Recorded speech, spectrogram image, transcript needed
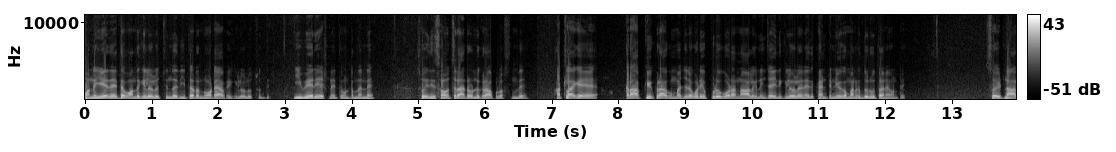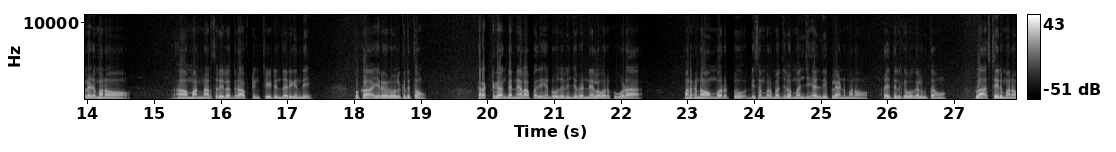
మొన్న ఏదైతే వంద కిలోలు వచ్చిందో అది ఇతడ నూట యాభై కిలోలు వచ్చుద్ది ఈ వేరియేషన్ అయితే ఉంటుందండి. సో ఇది సంవత్సరానికి రెండు క్రాపులు వస్తుంది. అట్లాగే క్రాప్కి క్రాప్ మధ్యలో కూడా ఎప్పుడు కూడా నాలుగు నుంచి ఐదు కిలోలు అనేది కంటిన్యూగా మనకు దొరుకుతూనే ఉంటాయి. సో ఇట్ని ఆల్రెడీ మనం మన నర్సరీలో గ్రాఫ్టింగ్ చేయడం జరిగింది. ఒక ఇరవై రోజుల క్రితం కరెక్ట్గా ఇంకా నెల పదిహేను రోజుల నుంచి రెండు నెలల వరకు కూడా మనకు నవంబర్ టు డిసెంబర్ మధ్యలో మంచి హెల్దీ ప్లాంట్ మనం రైతులకు ఇవ్వగలుగుతాము. లాస్ట్ ఇయర్ మనం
